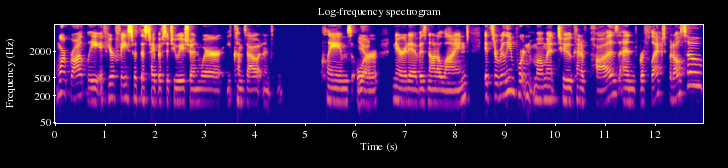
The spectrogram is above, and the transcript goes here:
more broadly, if you're faced with this type of situation where it comes out and claims or yeah. narrative is not aligned, it's a really important moment to kind of pause and reflect, but also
